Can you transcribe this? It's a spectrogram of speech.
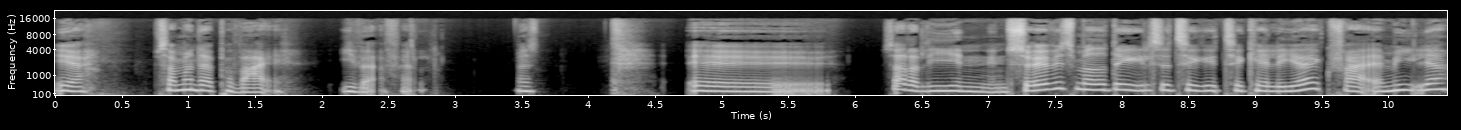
Ja, så er man da på vej i hvert fald. Men, øh, så er der lige en, en servicemeddelelse til, til Kalle Erik fra Amelia.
